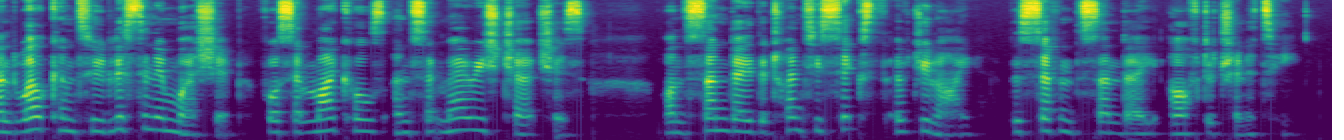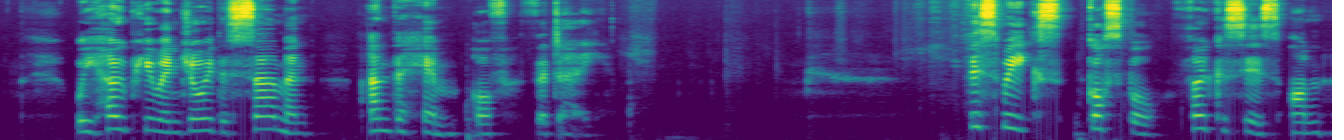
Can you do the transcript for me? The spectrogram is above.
and welcome to Listen in Worship for St Michael's and St Mary's churches on Sunday, the 26th of July, the seventh Sunday after Trinity. We hope you enjoy the sermon and the hymn of the day. This week's Gospel focuses on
